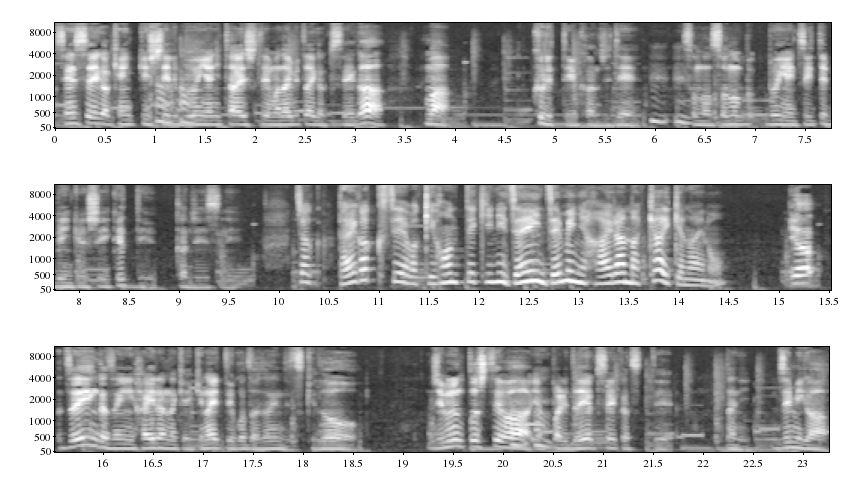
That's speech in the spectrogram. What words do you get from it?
先生が研究している分野に対して学びたい学生がまあ来るっていう感じで、うんうん。そのその分野について勉強していくっていう感じですね。じゃあ大学生は基本的に全員ゼミに入らなきゃいけないの？いや全員が全員入らなきゃいけないっていうことはないんですけど自分としてはうんうん。やっぱり大学生活って何？ゼミが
